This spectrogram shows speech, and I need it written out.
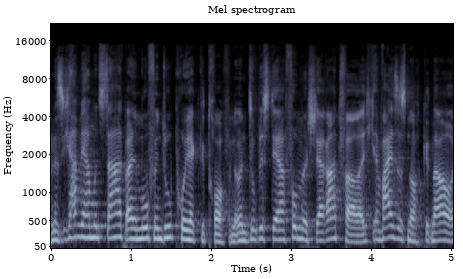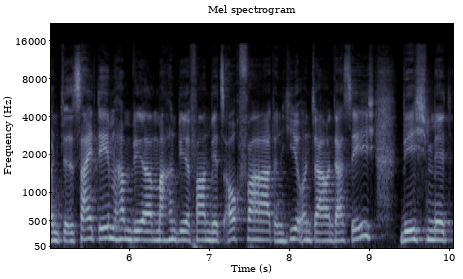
dann so, ja, wir haben uns da bei einem Move and Do Projekt getroffen und du bist der Fummelsch, der Radfahrer, ich weiß es noch genau und seitdem haben wir, machen wir, fahren wir jetzt auch Fahrrad und hier und da und da sehe ich, wie ich mit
